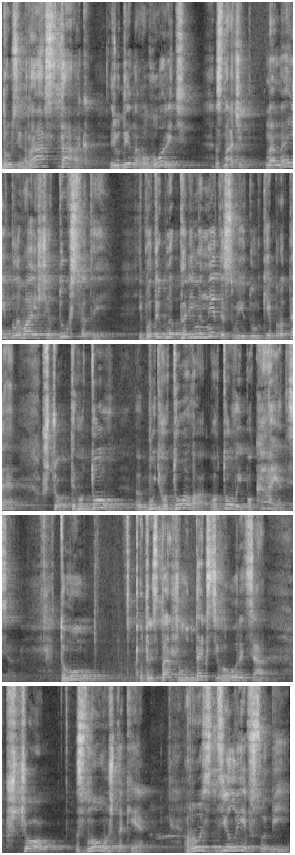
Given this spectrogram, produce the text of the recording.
Друзі, раз так людина говорить, значить на неї впливає ще Дух Святий. І потрібно перемінити свої думки про те, що ти готов, будь готова, готовий покаятися. Тому у 31 тексті говориться, що знову ж таки розділи в собі,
